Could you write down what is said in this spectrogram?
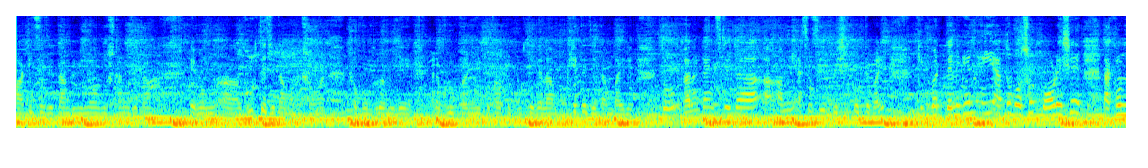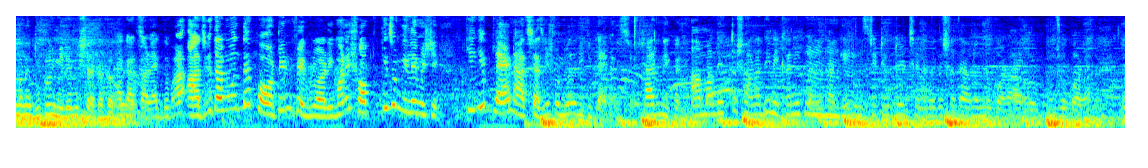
পার্টিসে যেতাম, বিভিন্ন অনুষ্ঠানে যেতাম। ঘুরতে যেতাম অনেক সময়। সব বন্ধুরা মিলে একটা গ্রুপ বানিয়ে কোথাও একটা ঘুরতে গেলাম খেতে যেতাম বাইরে। তো ভ্যালেন্টাইন্স ডেটা আমি অ্যাসোসিয়েট বেশি করতে পারি। কিন্তু বাট দেন এগেন এই এত বছর পর এসে এখন মানে দুটোই মিলেমিশে একাকার। একাকার একদম। আর আজকে তার মধ্যে ফোরটিন ফেব্রুয়ারি মানে সব কিছু মিলেমিশে। কি কি প্ল্যান আছে আজকে? সন্ধ্যাবেলা কি কি প্ল্যান আছে? সারাদিন এখানে? আমাদের তো সারাদিন এখানেই প্ল্যান থাকে। ইনস্টিটিউটের ছেলেমেয়েদের সাথে আনন্দ করা পুজো করা। তো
